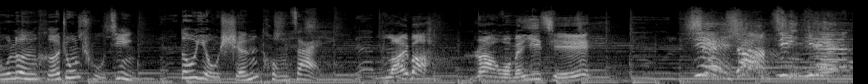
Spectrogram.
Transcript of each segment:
不论何种处境，都有神同在。来吧，让我们一起献上今天。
